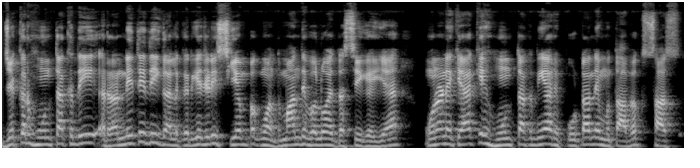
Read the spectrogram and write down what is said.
ਜੇਕਰ ਹੁਣ ਤੱਕ ਦੀ ਰਣਨੀਤੀ ਦੀ ਗੱਲ ਕਰੀਏ, ਜਿਹੜੀ ਸੀਐਮ ਭਗਵੰਤ ਮਾਨ ਦੇ ਵੱਲੋਂ ਅੱਜ ਦੱਸੀ ਗਈ ਹੈ, ਉਹਨਾਂ ਨੇ ਕਿਹਾ ਕਿ ਹੁਣ ਤੱਕ ਦੀਆਂ ਰਿਪੋਰਟਾਂ ਦੇ ਮੁਤਾਬਕ ਸੱਤ-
